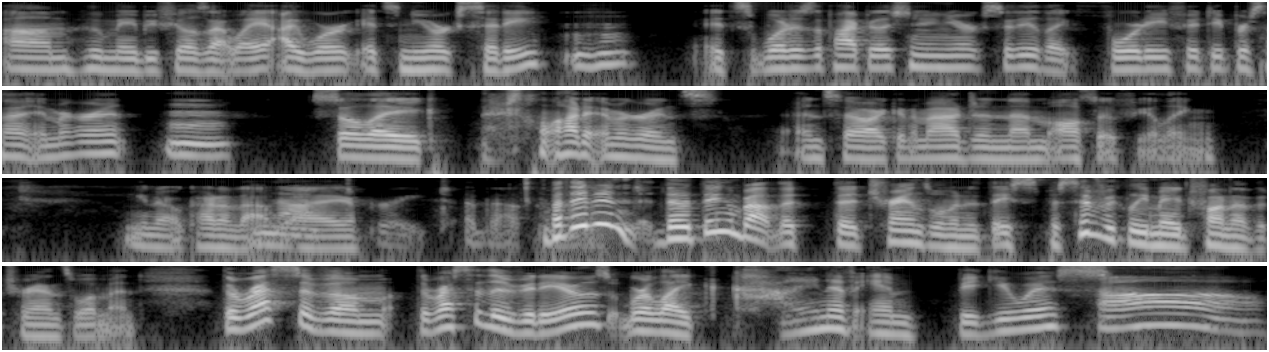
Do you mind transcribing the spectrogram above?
um, who maybe feels that way. I work, it's New York City. Mm-hmm. It's, what is the population in New York City? Like 40, 50% immigrant. Mm. So, like, there's a lot of immigrants. And so I can imagine them also feeling, you know, kind of that Not way. great about. That. But they didn't, the thing about the, the trans woman is they specifically made fun of the trans woman. The rest of them, the rest of the videos were like kind of ambiguous. Oh,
